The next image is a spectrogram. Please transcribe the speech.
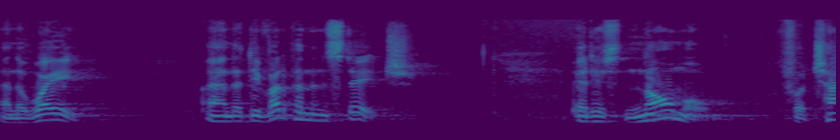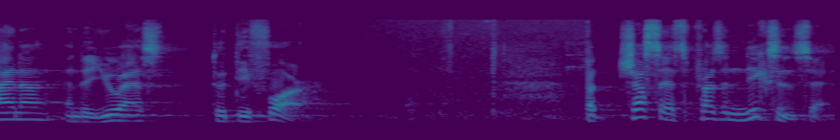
and the way and the development stage, it is normal for China and the US to differ. But just as President Nixon said,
